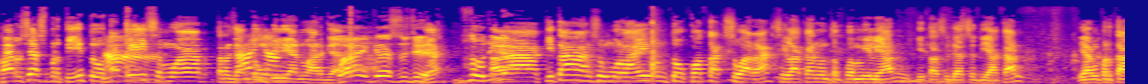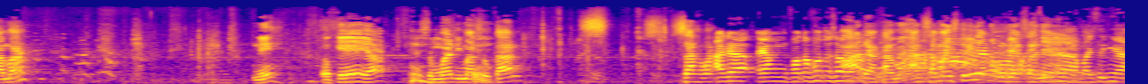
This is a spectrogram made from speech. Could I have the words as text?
Harusnya seperti itu. Nah. Tapi semua tergantung Sayang. pilihan warga. Baik, kita setuju ya. Ya. Eh, kita langsung mulai untuk kotak suara. Silakan untuk pemilihan kita sudah sediakan. Yang pertama, nih, oke ya, semua dimasukkan. Sah, Pak? Ada yang foto-foto soalnya. Ada kamu ah, sama istrinya dong biasanya. Istrinya, sama istrinya.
